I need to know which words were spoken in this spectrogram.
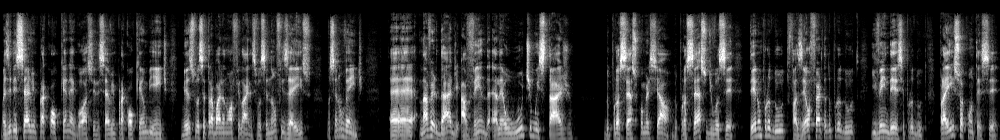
mas eles servem para qualquer negócio, eles servem para qualquer ambiente, mesmo se você trabalha no offline. Se você não fizer isso, você não vende. É, na verdade, a venda ela é o último estágio do processo comercial, do processo de você ter um produto, fazer a oferta do produto e vender esse produto. Para isso acontecer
